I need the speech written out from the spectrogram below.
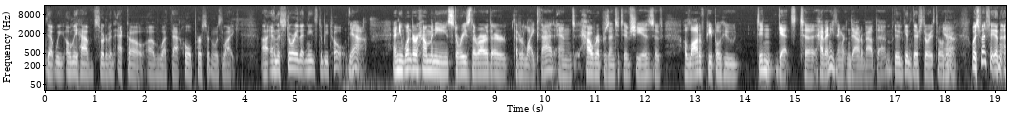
that we only have sort of an echo of what that whole person was like, uh, and the story that needs to be told. Yeah and you wonder how many stories there are that are, that are like that and how representative she is of a lot of people who didn't get to have anything written down about them. They get their stories told. Yeah. yeah. Well, especially and uh,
